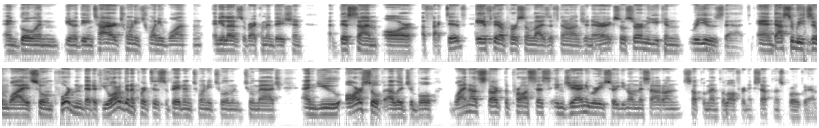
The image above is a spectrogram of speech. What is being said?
and going, you know, the entire 2021, any letters of recommendation at this time are effective if they're personalized, if they're not generic. So certainly you can reuse that. And that's the reason why it's so important that if you are going to participate in 22 and 2 match and you are SOAP eligible, why not start the process in January so you don't miss out on supplemental offer and acceptance program?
